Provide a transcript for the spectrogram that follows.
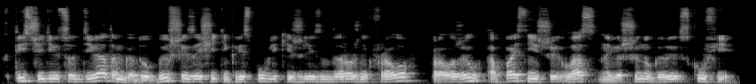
В 1909 году бывший защитник республики железнодорожник Фролов проложил опаснейший лаз на вершину горы Скуфии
